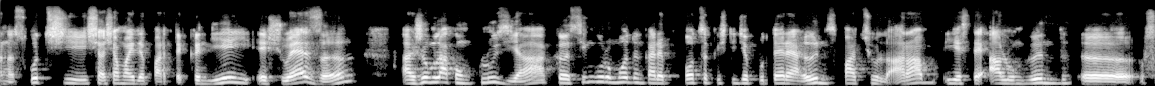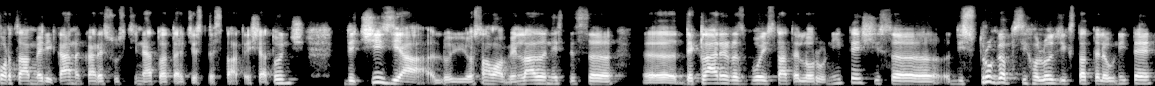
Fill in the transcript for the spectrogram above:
născut și, și așa mai departe. Când ei eșuează, ajung la concluzia că singurul mod în care pot să câștige puterea în spațiul arab este alungând uh, forța americană care susținea toate aceste state. Și atunci decizia lui Osama Bin Laden este să uh, declare război Statelor Unite și să distrugă psihologic Statele Unite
